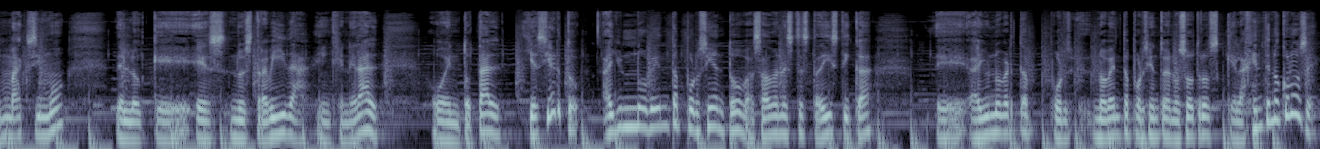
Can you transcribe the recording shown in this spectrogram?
máximo de lo que es nuestra vida en general o en total. Y es cierto, hay un 90% basado en esta estadística eh, hay un 90%, por, 90 de nosotros que la gente no conoce.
